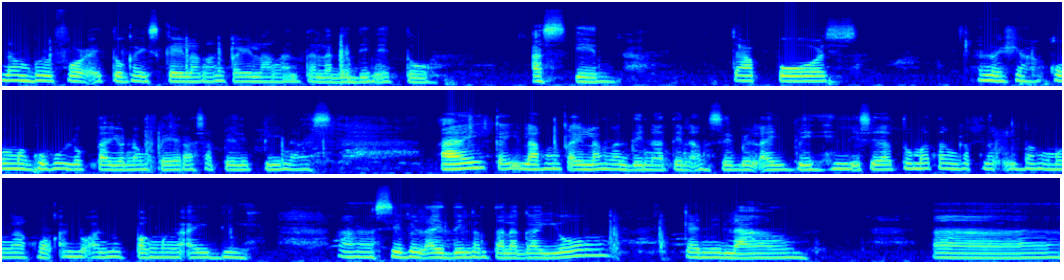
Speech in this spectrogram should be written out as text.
number 4 ito guys kailangan kailangan talaga din ito. As in. Tapos ano siya, kung maghuhulog tayo ng pera sa Pilipinas, ay kailangan kailangan din natin ang civil ID. Hindi sila tumatanggap ng ibang mga kung ano-ano pang mga ID. Uh, ah, civil ID lang talaga yung kanilang uh,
